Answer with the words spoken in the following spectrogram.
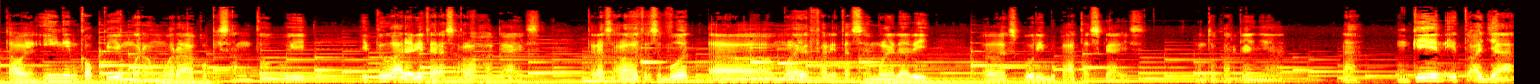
atau yang ingin kopi yang murah-murah, kopi santuy, itu ada di Teras Aloha guys. Teras Aloha tersebut uh, mulai varietasnya mulai dari sepuluh ribu ke atas guys untuk harganya. Nah mungkin itu aja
